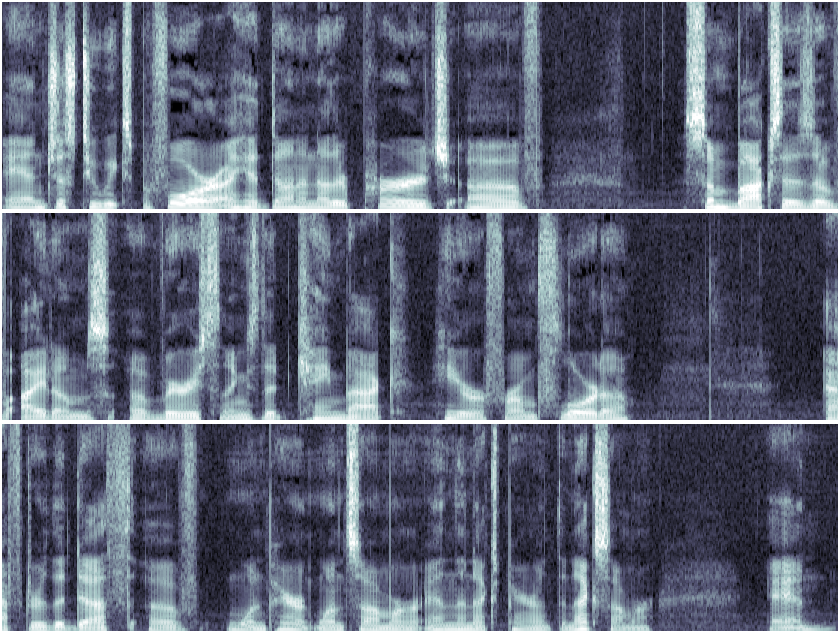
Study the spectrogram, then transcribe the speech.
And just two weeks before, I had done another purge of some boxes of items of various things that came back here from Florida after the death of one parent one summer and the next parent the next summer. And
